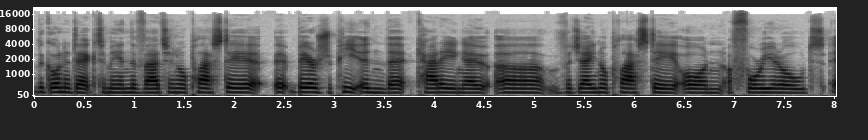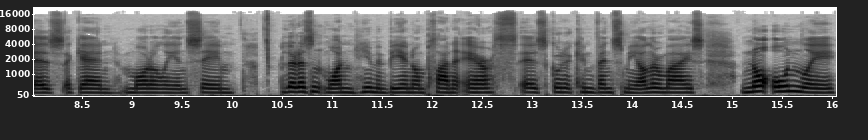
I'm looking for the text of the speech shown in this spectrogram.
the gonadectomy and the vaginoplasty. It bears repeating that carrying out a vaginoplasty on a four year old is again morally insane. There isn't one human being on planet Earth is going to convince me otherwise. Not only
